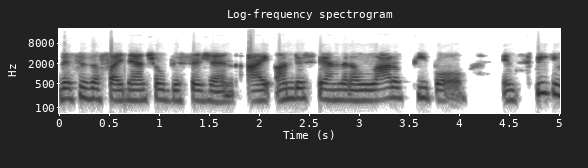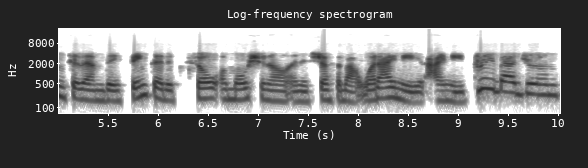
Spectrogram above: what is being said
This is a financial decision. I understand that a lot of people in speaking to them, they think that it's so emotional and it's just about what I need. I need three bedrooms,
